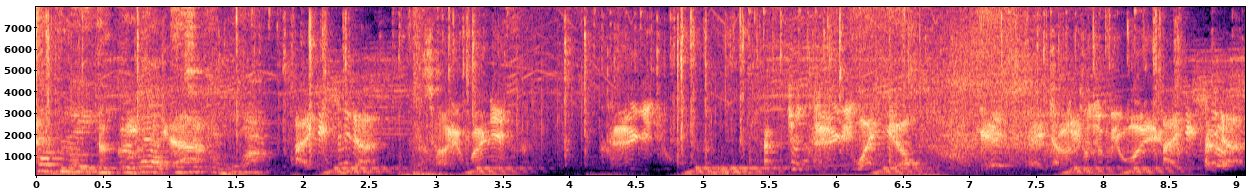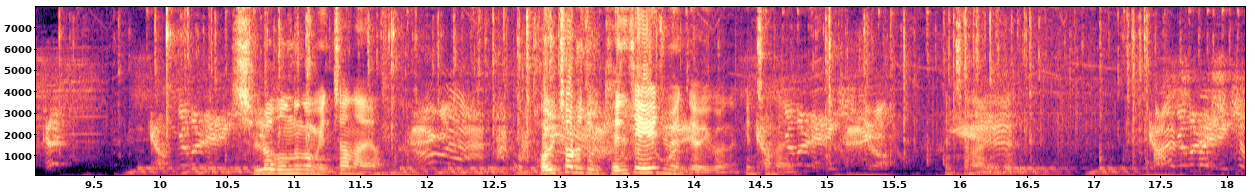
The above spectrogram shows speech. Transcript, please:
서플라이 디포가 부족합니다. 알겠습니다. 사령관님, 대기 중. 작전 준비 완료. 예, 대장님. 준비 완료. 알겠습니다. 끝. 명령을 내리시죠. 질러 놓는 건 괜찮아요. 벌처로 좀 겐세 해 주면 돼요. 이거는 괜찮아요. 명령을 내리시죠. 괜찮아요 이거. 명령을 내리시죠.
